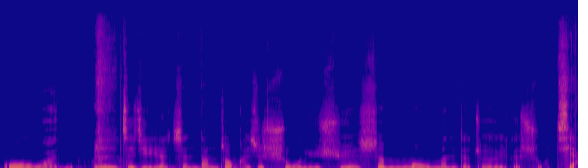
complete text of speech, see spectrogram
过完 自己人生当中还是属于学生 moment 的最后一个暑假。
